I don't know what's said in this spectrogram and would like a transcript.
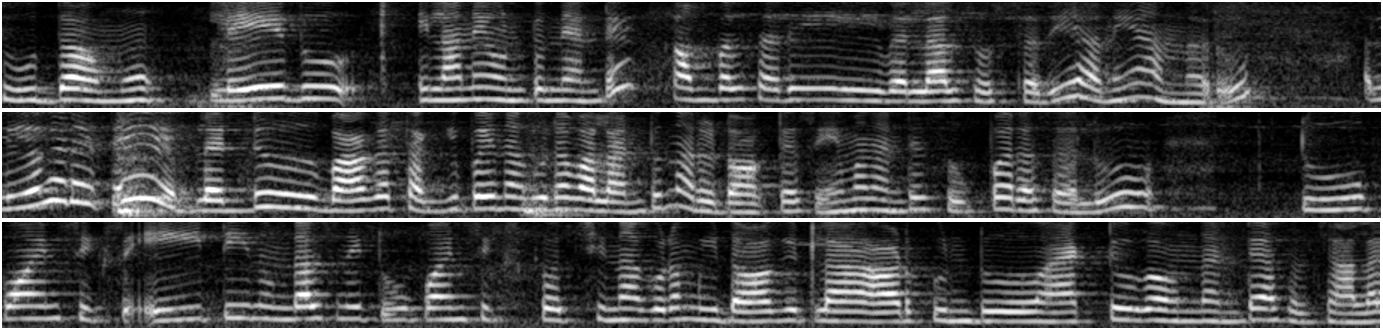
చూద్దాము. లేదు ఇలానే ఉంటుంది అంటే కంపల్సరీ వెళ్ళాల్సి వస్తుంది అని అన్నారు. లియోగడ్ అయితే బ్లడ్ బాగా తగ్గిపోయినా కూడా వాళ్ళు అంటున్నారు డాక్టర్స్. ఏమని అంటే సూపర్ అసలు. టూ పాయింట్ సిక్స్ ఎయిటీన్ ఉండాల్సింది. టూ పాయింట్ సిక్స్కి వచ్చినా కూడా మీ డాగ్ ఇట్లా ఆడుకుంటూ యాక్టివ్గా ఉందంటే అసలు చాలా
